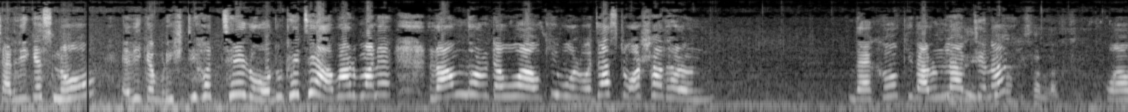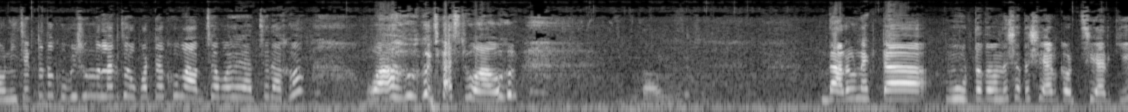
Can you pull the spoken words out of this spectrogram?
চারিদিকে স্নো এদিকে বৃষ্টি হচ্ছে রোদ উঠেছে আবার মানে রামধনুটা ওয়াও কি বলব জাস্ট অসাধারণ। দেখো কি দারুণ লাগছে না? বিশাল লাগছে। ওয়াও নিচেরটা তো খুবই সুন্দর লাগছে, ওপরটা খুব আবছা হয়ে যাচ্ছে, দেখো। ওয়াও জাস্ট ওয়াও দারুণ একটা মুহূর্ত তোমাদের সাথে শেয়ার করছি আর কি।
